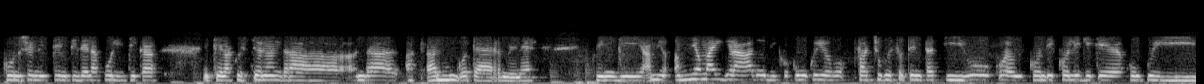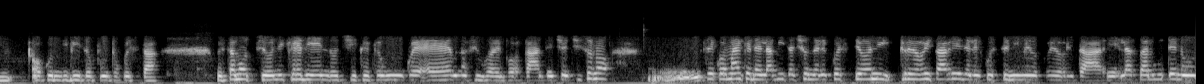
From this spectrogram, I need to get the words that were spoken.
conoscendo i tempi della politica, che la questione andrà, andrà a, a lungo termine quindi a mio, a mio malgrado dico comunque io faccio questo tentativo con, con dei colleghi che, con cui ho condiviso appunto questa, questa, mozione credendoci che comunque è una figura importante. Cioè ci sono mm, secondo me che nella vita ci sono delle questioni prioritarie e delle questioni meno prioritarie. La salute non,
